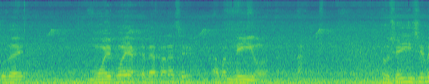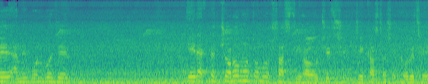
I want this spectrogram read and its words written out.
বোধ হয় ময় বয় একটা ব্যাপার আছে, আবার নেইও। না তো সেই হিসেবে আমি বলব যে, এর একটা চরমতম শাস্তি হওয়া উচিত যে কাজটা সে করেছে।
